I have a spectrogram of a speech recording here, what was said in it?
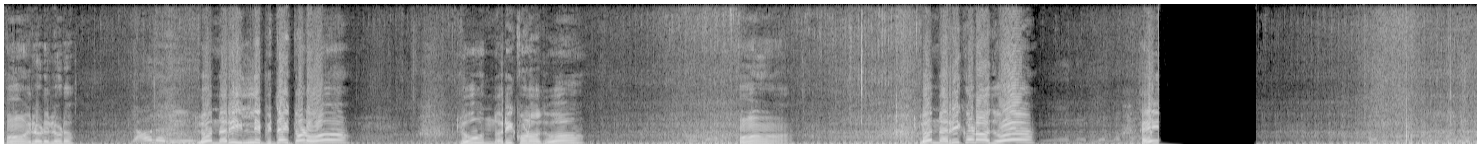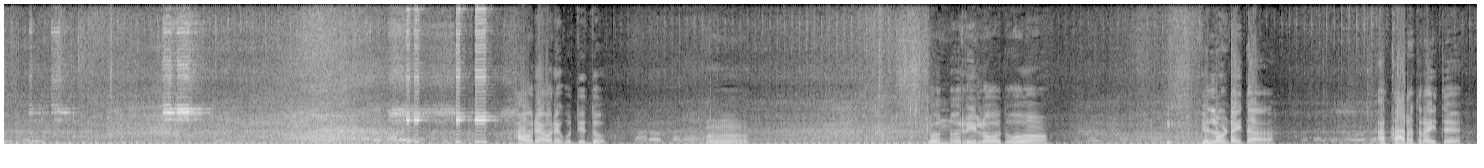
ಹ್ಞೂ ಇಲ್ಲೋಡು ಇಲ್ಲೋಡು ಲೋ ನರಿ ಇಲ್ಲಿ ಬಿದ್ದಾಯ್ತು ನೋಡು. ಲೋ ನರಿ ಕೊಣೋದು ಹ್ಞೂ. ಲೋ ನರಿ ಕಣೋದು ಏಯ್. ಅವ್ರೆ ಅವರೇ ಗುದ್ದಿದ್ದು ಸಾರ್ ಅವ್ರ ತಾನೆ ಹ್ಞೂ ಲೋ, ನರಿಲೋ ಅದು. ಎಲ್ಲ ಹೊಂಟಾಯ್ತಾ? ಆ ಕಾರ್ ಹತ್ರ ಐತೆ.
